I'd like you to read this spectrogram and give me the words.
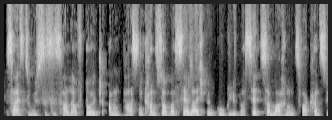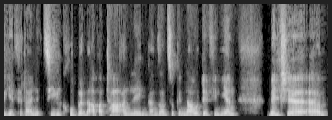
Das heißt, du müsstest es halt auf Deutsch anpassen, kannst du aber sehr leicht mit Google Übersetzer machen. Und zwar kannst du hier für deine Zielgruppe einen Avatar anlegen, kannst also genau definieren, welche, ähm,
